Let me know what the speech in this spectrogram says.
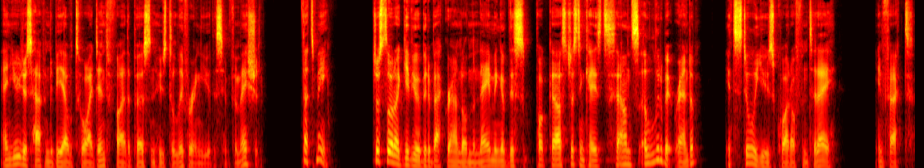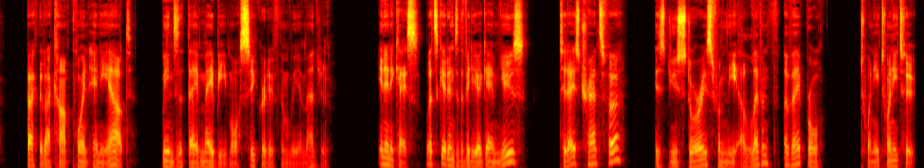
and you just happen to be able to identify the person who's delivering you this information. That's me. Just thought I'd give you a bit of background on the naming of this podcast, just in case it sounds a little bit random. It's still used quite often today. In fact, fact that I can't point any out means that they may be more secretive than we imagine. In any case, let's get into the video game news. Today's transfer is news stories from the 11th of April, 2022.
